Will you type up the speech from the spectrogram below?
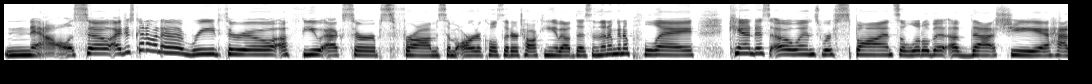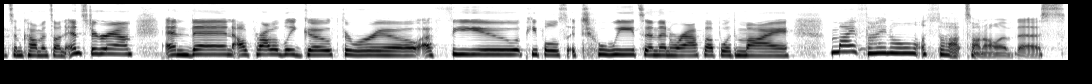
now. So I just kind of want to read through a few excerpts from some articles that are talking about this, and then I'm going to play Candace Owens' response, a little bit of that. She had some comments on Instagram, and then I'll probably go through a few people's tweets and then wrap up with my my final thoughts on all of this.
